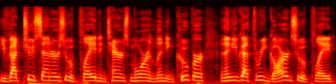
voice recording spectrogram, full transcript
You've got two centers who have played in Terrence Moore and Lyndon Cooper, and then you've got three guards who have played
